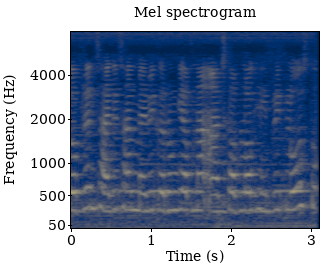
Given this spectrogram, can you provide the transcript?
तो फ्रेंड्स साथ ही साथ मैं भी करूँगी अपना आज का ब्लॉग यहीं पर क्लोज तो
